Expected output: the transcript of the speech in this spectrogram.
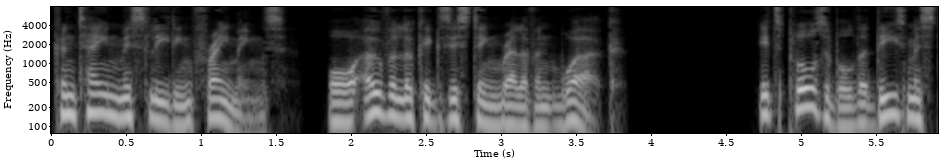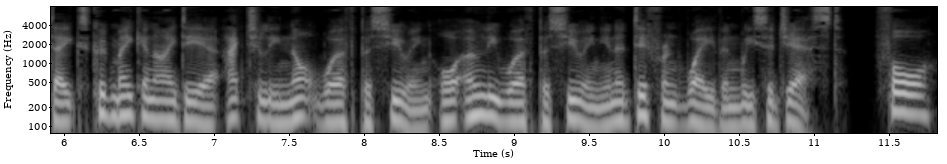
contain misleading framings, or overlook existing relevant work. It's plausible that these mistakes could make an idea actually not worth pursuing or only worth pursuing in a different way than we suggest. 4.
